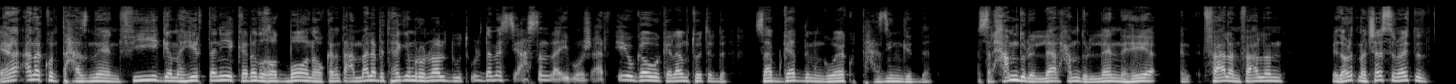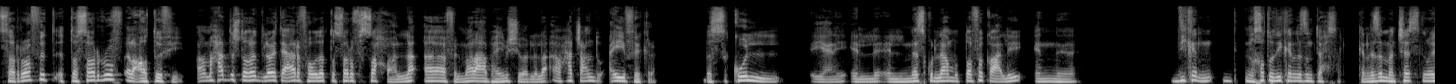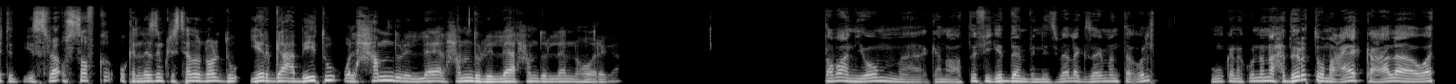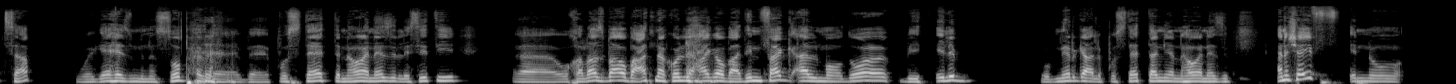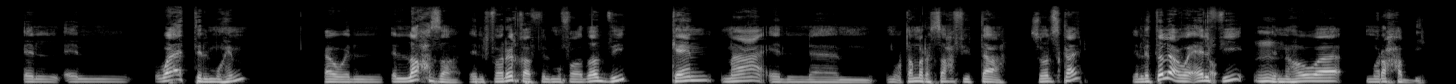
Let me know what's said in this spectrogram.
يعني أنا كنت حزنان. في جماهير تانية كانت غضبانة وكانت عمالة بتهاجم رونالدو وتقول ده ميسي أحسن لعيب ومش عارف إيه وجو كلام تويتر ده. بس بجد من جوايا كنت حزين جدا. بس الحمد لله الحمد لله إن هي فعلا فعلا إدارة مانشستر يونايتد اتصرفت التصرف العاطفي. أه ما حدش لغاية دلوقتي عارف هو ده التصرف الصح ولا لأ في الملعب هيمشي ولا لأ ما حدش عنده أي فكرة. بس كل يعني ال- الناس كلها متفقة عليه إن دي كان الخطوة دي كان لازم تحصل. كان لازم مانشستر يونايتد يسرقوا الصفقة وكان لازم كريستيانو رونالدو يرجع بيته والحمد لله الحمد لله الحمد لله إن هو رجع. طبعا يوم كان عاطفي جدا بالنسبة لك زي ما أنت قلت ممكن أكون أنا حضرته معاك على واتساب وجاهز من الصبح ببوستات إن هو نازل لسيتي آه، وخلاص بقى وبعتنا كل حاجة وبعدين فجأة الموضوع بيتقلب وبنرجع لبوستات تانية إن هو نازل. أنا شايف إنه ال الوقت المهم أو ال- اللحظة الفارقة في المفاوضات دي كان مع المؤتمر الصحفي بتاع سولسكاير اللي طلع وقال فيه. إن هو مرحب بيه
